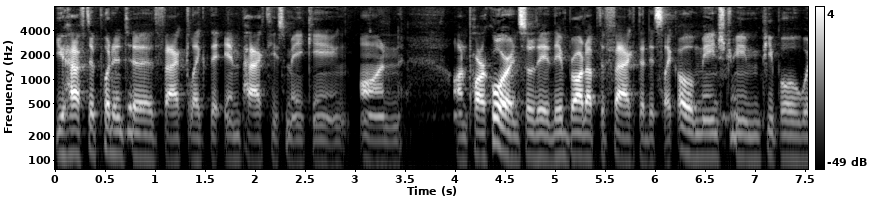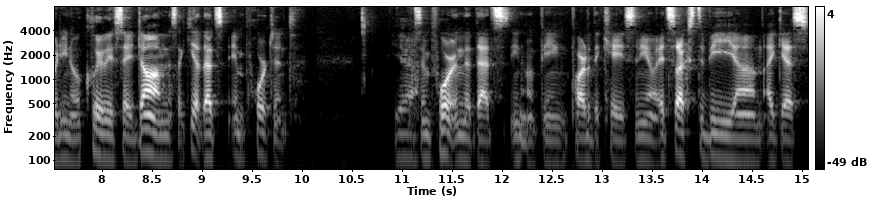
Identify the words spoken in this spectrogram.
you have to put into the fact like the impact he's making on on parkour. And so they, they brought up the fact that it's like, oh, mainstream people would, you know, clearly say Dom. And it's like, yeah, that's important. Yeah. It's important that that's, you know, being part of the case. And, you know, it sucks to be, um, I guess,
